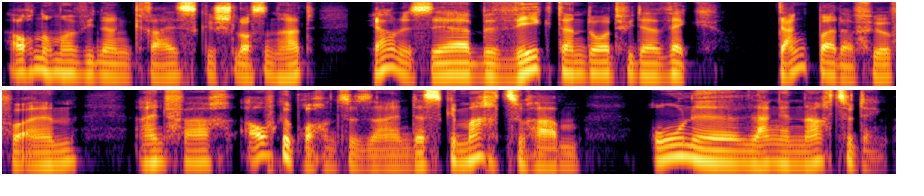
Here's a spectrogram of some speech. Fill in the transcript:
auch nochmal wieder ein Kreis geschlossen hat. Ja, und ist sehr bewegt dann dort wieder weg. Dankbar dafür vor allem, einfach aufgebrochen zu sein, das gemacht zu haben, ohne lange nachzudenken.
